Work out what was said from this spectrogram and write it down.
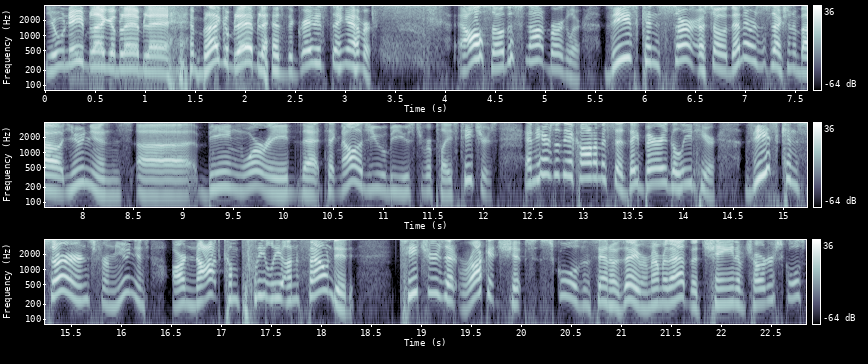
You need blah, blah, blah. blah, blah, blah is the greatest thing ever. Also, the snot burglar. These concern. So then there was a section about unions uh, being worried that technology will be used to replace teachers. And here's what the Economist says. They buried the lead here. These concerns from unions are not completely unfounded. Teachers at rocket ships schools in San Jose, remember that the chain of charter schools,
